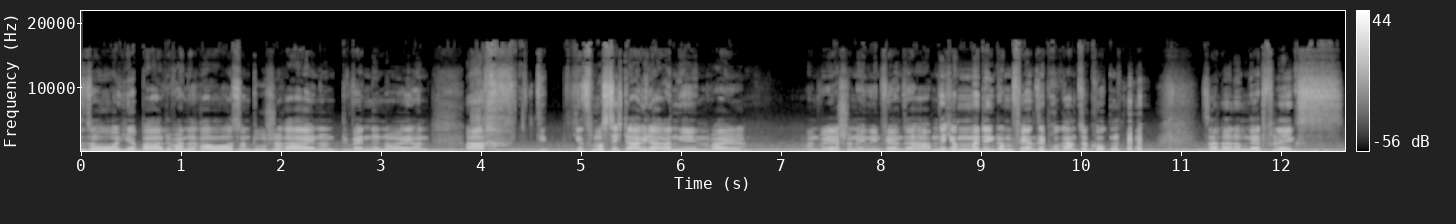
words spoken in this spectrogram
so hier Badewanne raus und Dusche rein und die Wände neu und ach, die, jetzt musste ich da wieder rangehen, weil man will ja schon irgendwie einen Fernseher haben. Nicht unbedingt um ein Fernsehprogramm zu gucken, sondern um Netflix,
